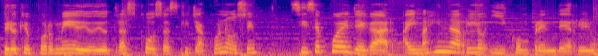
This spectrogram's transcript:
pero que por medio de otras cosas que ya conoce, sí se puede llegar a imaginarlo y comprenderlo.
